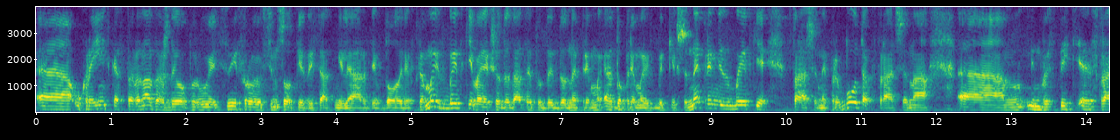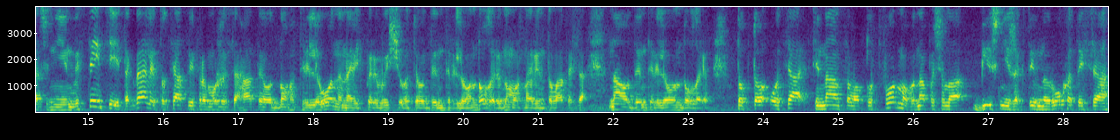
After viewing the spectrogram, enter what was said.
е, українська сторона завжди оперує цифрою в 750 мільярдів доларів прямих збитків. А якщо додати туди до непрямих е, до прямих збитків ще непрямі збитки, втрачений прибуток, втрачена е, інвестиції, втрачені інвестиції і так далі, то ця цифра може сягати одного трильйона, навіть перевищувати один трильйон доларів. Ну можна орієнтуватися на один трильйон доларів. Тобто, оця фінансова платформа вона почала більш ніж активно рухатися.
